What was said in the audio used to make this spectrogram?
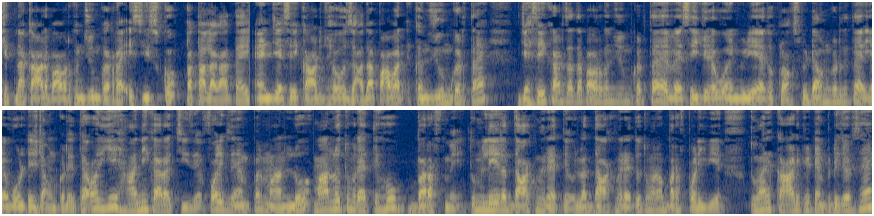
कितना कार्ड पावर कंज्यूम कर रहा है, इस चीज़ को पता लगाता है। एंड जैसे ही कार्ड जो है वो ज़्यादा पावर कंज्यूम करता है, जैसे ही कार्ड ज़्यादा पावर कंज्यूम करता है, वैसे ही जो है वो एनवीडिया या तो क्लॉक स्पीड डाउन कर देता है या वोल्टेज डाउन कर देता है। और ये हानिकारक चीज़ है। फॉर एग्ज़ाम्पल मान लो मान लो तुम रहते हो बर्फ़ में, तुम ले लद्दाख में रहते हो, लद्दाख में रहते हो, तुम्हारा बर्फ़ पड़ी हुई है, तुम्हारे कार्ड के टेम्परेचर है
